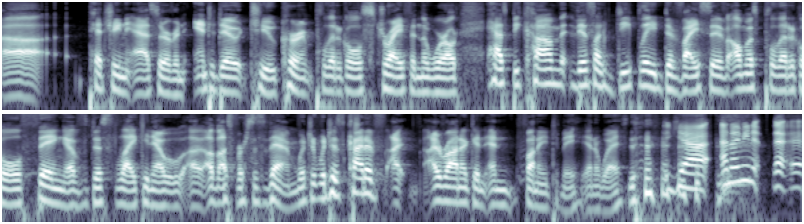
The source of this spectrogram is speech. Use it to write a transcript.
uh, pitching as sort of an antidote to current political strife in the world, has become this like deeply divisive, almost political thing of just like you know uh, of us versus them, which which is kind of I- ironic and, and funny to me in a way. yeah, and I mean, uh, uh,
